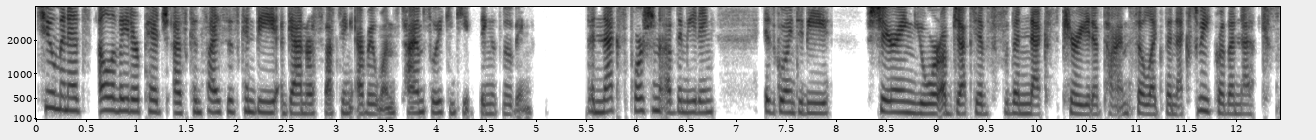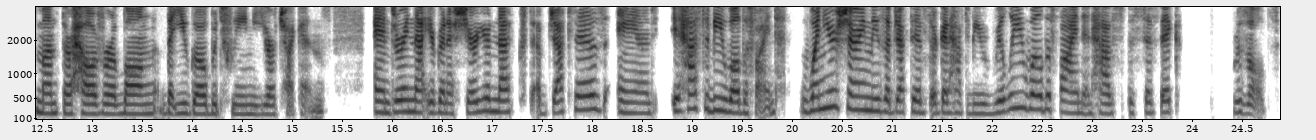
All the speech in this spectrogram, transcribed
Two minutes, elevator pitch, as concise as can be, again, respecting everyone's time so we can keep things moving. The next portion of the meeting is going to be sharing your objectives for the next period of time. So, like the next week or the next month or however long that you go between your check ins. And during that, you're going to share your next objectives and it has to be well defined. When you're sharing these objectives, they're going to have to be really well defined and have specific results.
